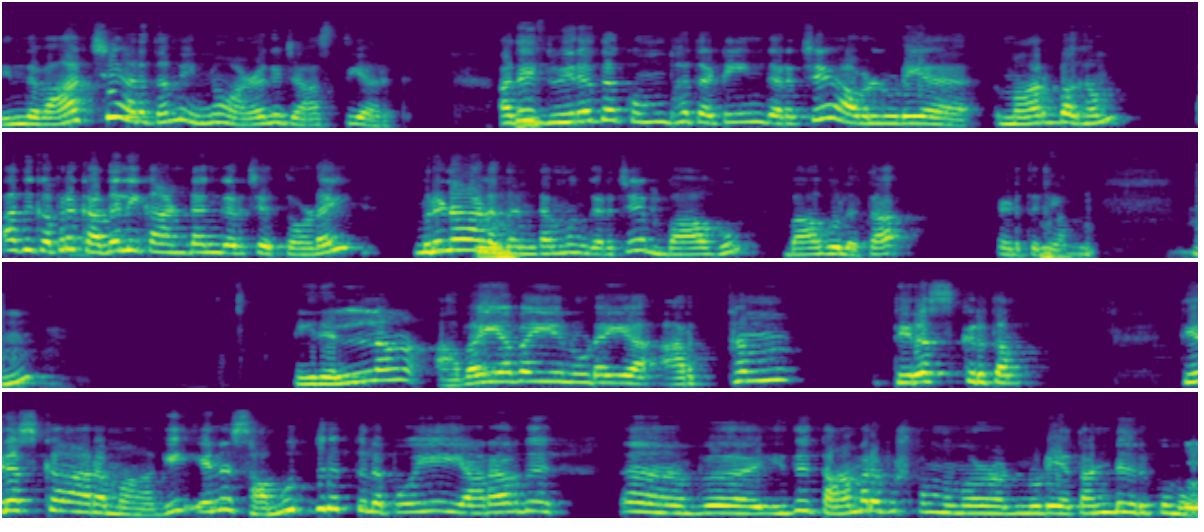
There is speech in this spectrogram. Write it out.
இந்த வாட்சி அர்த்தம் இன்னும் அழகு ஜாஸ்தியா இருக்கு. அதே துவிரத கும்ப தட்டிங்கிறச்சு அவளுடைய மார்பகம் அதுக்கப்புறம் கதலி காண்டங்கிறச்சு தொடை மிருணாள ம். தண்டம்ங்கிறச்சு பாகு பாகுலதா எடுத்துக்கலாம். ம்? இதெல்லாம் அவையவையினுடைய அர்த்தம் திரஸ்கிருதம். திரஸ்காரமாகி ஏன்னா சமுத்திரத்துல போய் யாராவது இது தாமர புஷ்பனுடைய தண்டு இருக்குமோ?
